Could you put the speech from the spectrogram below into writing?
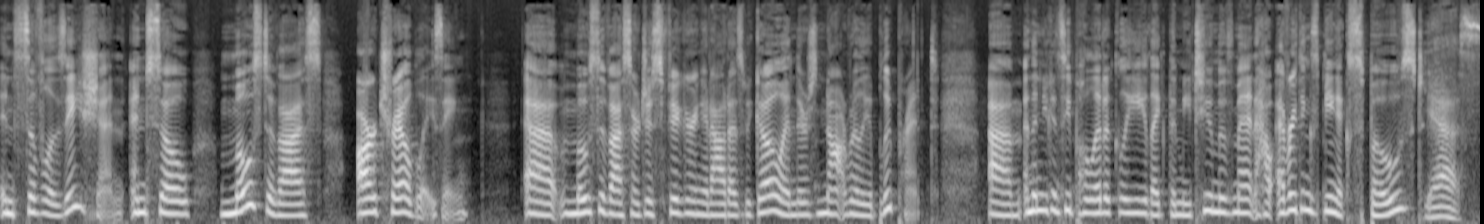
in civilization. And so most of us are trailblazing. Uh, most of us are just figuring it out as we go, and there's not really a blueprint. Um, and then you can see politically, like the Me Too movement, how everything's being exposed. Yes.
